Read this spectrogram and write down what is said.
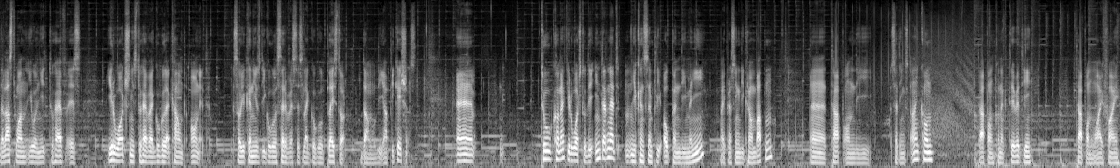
the last one you will need to have is your watch needs to have a Google account on it. So you can use the Google services like Google Play Store to download the applications. Um, to connect your watch to the internet, you can simply open the menu by pressing the crown button, uh, tap on the settings icon, tap on connectivity, tap on Wi-Fi.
